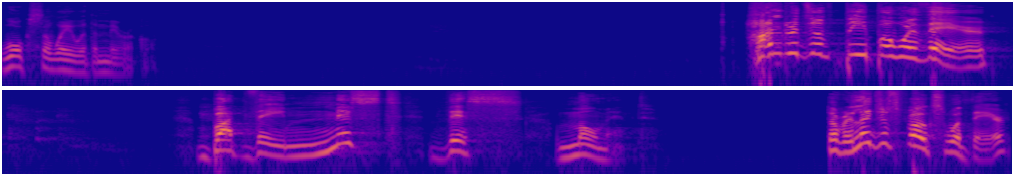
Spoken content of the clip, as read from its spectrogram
walks away with a miracle. Hundreds of people were there, but they missed this moment. The religious folks were there.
